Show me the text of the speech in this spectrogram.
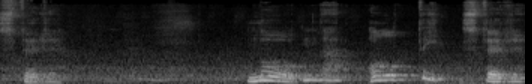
større. Nåden er alltid større.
